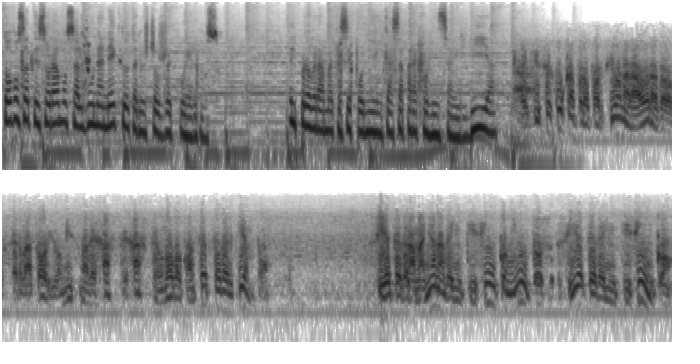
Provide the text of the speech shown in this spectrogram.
Todos atesoramos alguna anécdota en nuestros recuerdos. El programa que se ponía en casa para comenzar el día. XQK proporciona la hora de observatorio misma de Haspe, Haspe, un nuevo concepto del tiempo. 7 de la mañana, 25 minutos, 7.25.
